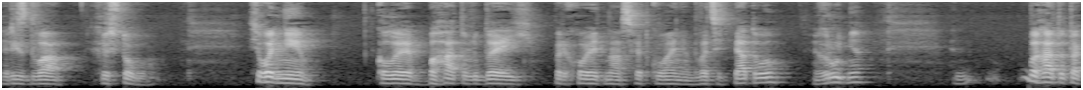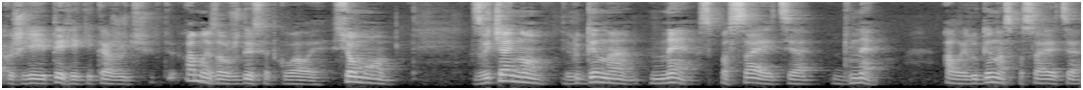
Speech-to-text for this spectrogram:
Різдва Христового. Сьогодні, коли багато людей переходять на святкування 25 грудня, багато також є і тих, які кажуть, а ми завжди святкували 7-го. Звичайно, людина не спасається днем, але людина спасається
